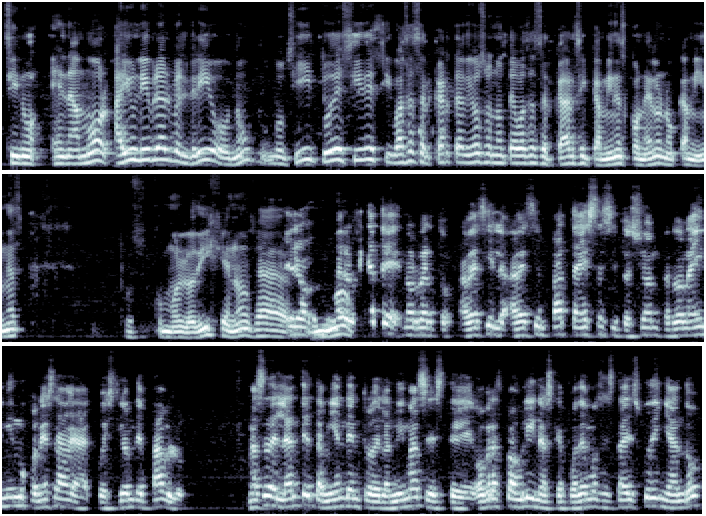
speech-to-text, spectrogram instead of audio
sino en amor. Hay un libre albedrío, ¿no? Sí, tú decides si vas a acercarte a Dios o no te vas a acercar, si caminas con Él o no caminas. Pues como lo dije, ¿no? O sea, pero, fíjate, Norberto, a ver si a ver si empata esta situación, perdón, ahí mismo con esa cuestión de Pablo. Más adelante también dentro de las mismas este, obras paulinas que podemos estar escudriñando,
